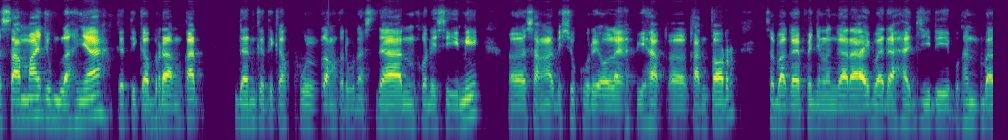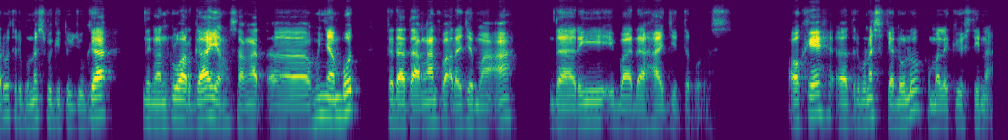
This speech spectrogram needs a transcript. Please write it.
sama jumlahnya ketika berangkat dan ketika pulang terbunas dan kondisi ini uh, sangat disyukuri oleh pihak uh, kantor sebagai penyelenggara ibadah haji di Pekanbaru Tribunas begitu juga dengan keluarga yang sangat uh, menyambut kedatangan para jemaah dari ibadah haji terus. Oke, uh, Tribunas sekian dulu. Kembali ke Justina.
